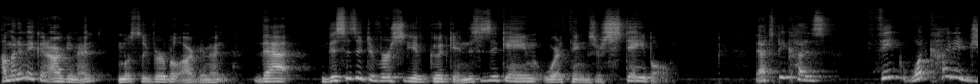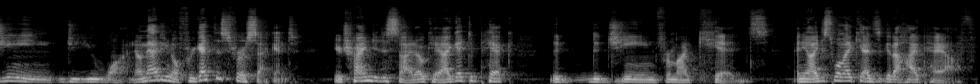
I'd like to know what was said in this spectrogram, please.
I'm going to make an argument, mostly verbal argument, that this is a diversity of good game. This is a game where things are stable. That's because think what kind of gene do you want? Now imagine, you know, forget this for a second. You're trying to decide, okay, I get to pick the, the gene for my kids. And you know, I just want my kids to get a high payoff.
